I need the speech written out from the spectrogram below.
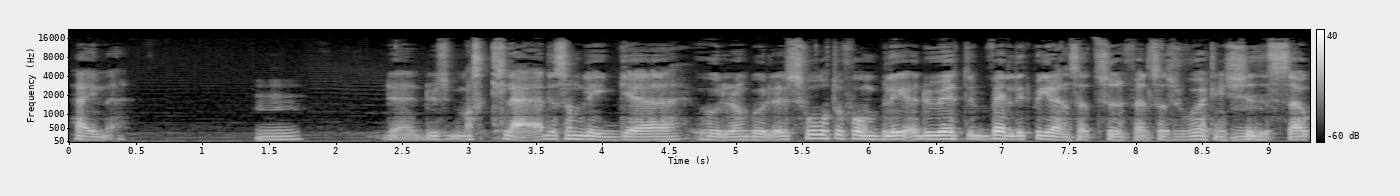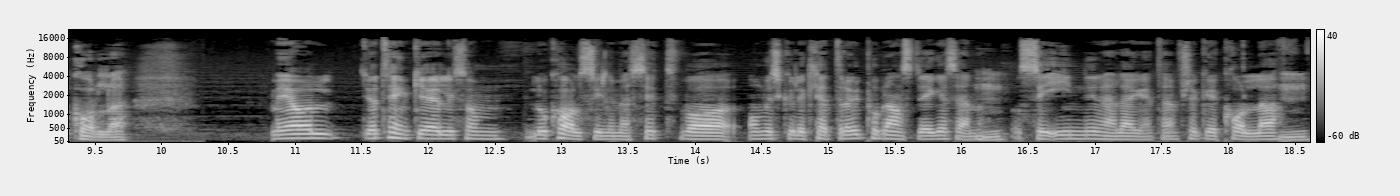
Här inne. Mm. Det, du ser massa kläder som ligger huller om buller. Det är svårt att få en blick. Du är ett väldigt begränsat synfält så du får verkligen kisa och kolla. Men jag, jag tänker liksom lokalsinnemässigt vad, om vi skulle klättra ut på brandstegen sen Mm. och se in i den här lägenheten, försöka kolla, Mm.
